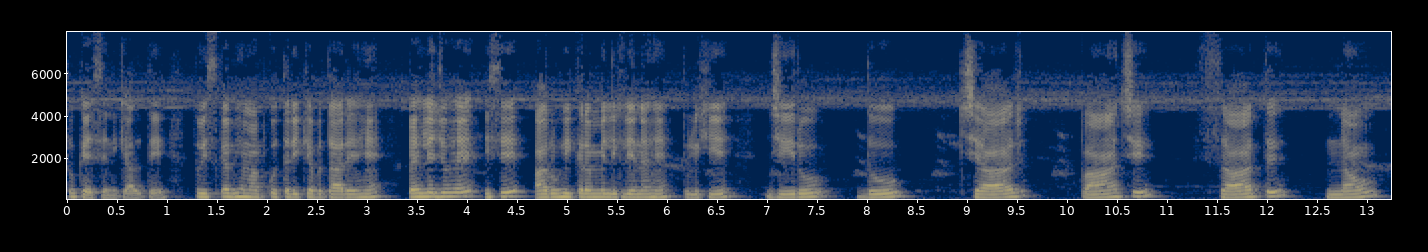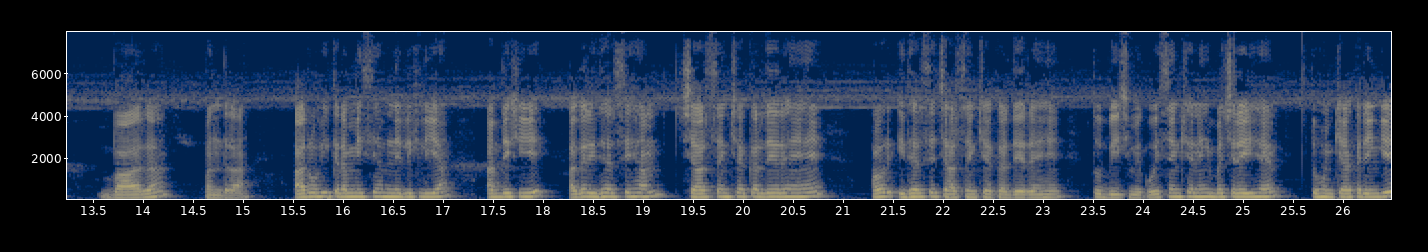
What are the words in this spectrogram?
तो कैसे निकालते? तो इसका भी हम आपको तरीका बता रहे हैं। पहले जो है, इसे आरोही क्रम में लिख लेना है। तो लिखिए, ज़ीरो, दो, चार, पाँच, सात, नौ, बारह, पंद्रह। आरोही क्रम में से हमने लिख लिया। अब देखिए, अगर इधर से हम चार संख्या कर दे रहे हैं और इधर से चार संख्या कर दे रहे हैं तो बीच में कोई संख्या नहीं बच रही है। तो हम क्या करेंगे?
